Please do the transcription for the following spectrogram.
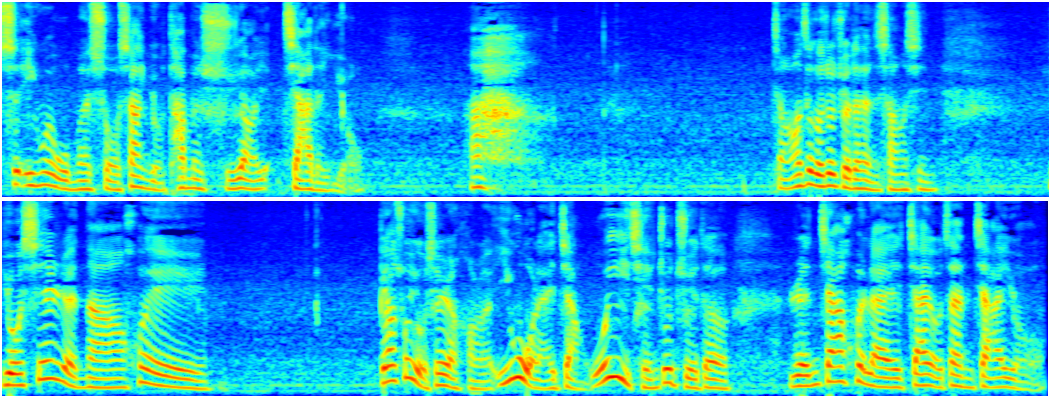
是因为我们手上有他们需要加的油啊。讲到这个就觉得很伤心。有些人呢、会，不要说有些人好了，以我来讲，我以前就觉得人家会来加油站加油，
